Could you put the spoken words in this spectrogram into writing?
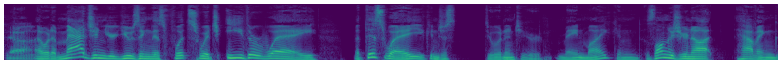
yeah. I would imagine you're using this foot switch either way, but this way you can just do it into your main mic, and as long as you're not having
